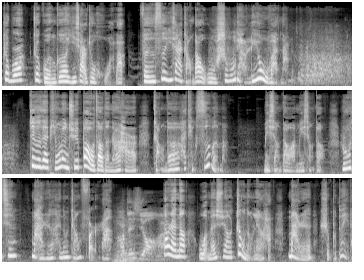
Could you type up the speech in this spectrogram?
这不，这滚哥一下就火了。粉丝一下涨到五十五点六万呐！这个在评论区暴躁的男孩长得还挺斯文嘛，没想到啊，没想到如今骂人还能涨粉儿啊！啊，真香！当然呢，我们需要正能量哈，骂人是不对的。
